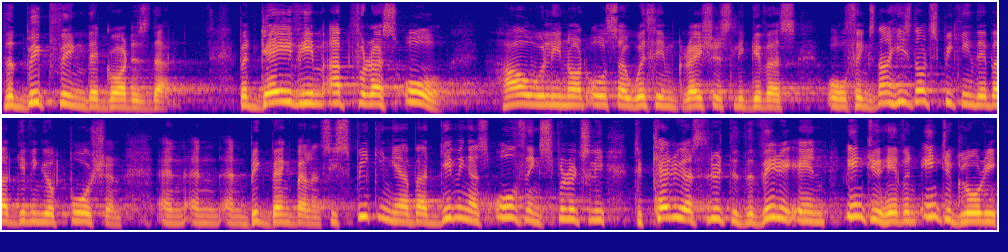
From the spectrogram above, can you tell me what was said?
the big thing that God has done, but gave him up for us all, how will he not also with him graciously give us all things? Now, he's not speaking there about giving you a portion and, and, and big bank balance. He's speaking here about giving us all things spiritually to carry us through to the very end, into heaven, into glory,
